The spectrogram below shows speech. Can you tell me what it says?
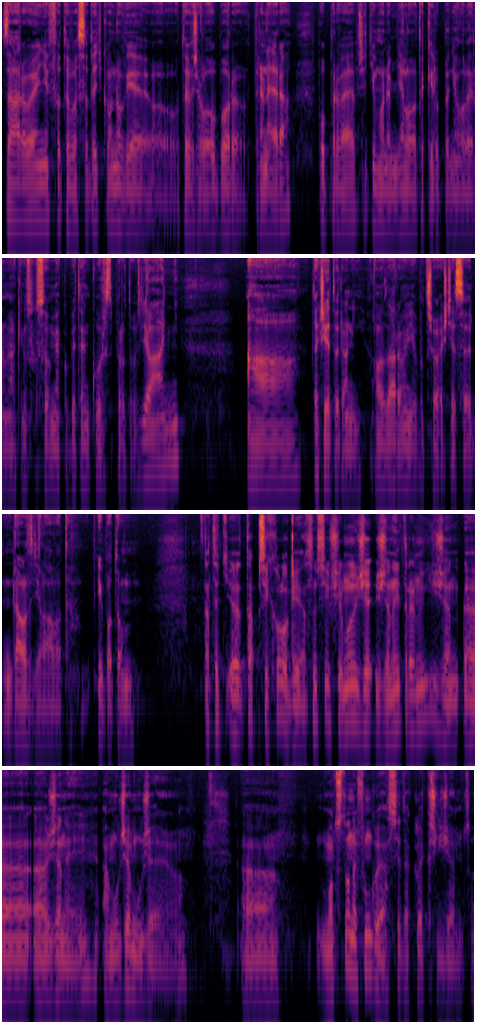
Zároveň FTV se teď nově uh, otevřelo obor trenéra poprvé, předtím ho nemělo, taky doplňovali jenom nějakým způsobem ten kurz pro to vzdělání. A takže je to daný, ale zároveň je potřeba ještě se dál vzdělávat i potom a teď eh, ta psychologie. Já jsem si všiml, že ženy trénují žen, uh, uh, ženy a muže muže. Jo? Moc to nefunguje asi takhle křížem, co?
